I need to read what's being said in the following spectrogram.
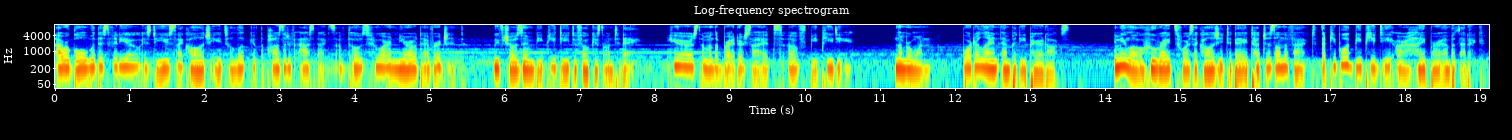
Our goal with this video is to use psychology to look at the positive aspects of those who are neurodivergent. We've chosen BPD to focus on today. Here are some of the brighter sides of BPD. Number one, borderline empathy paradox. Amy Lowe, who writes for Psychology Today, touches on the fact that people with BPD are hyper empathetic.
